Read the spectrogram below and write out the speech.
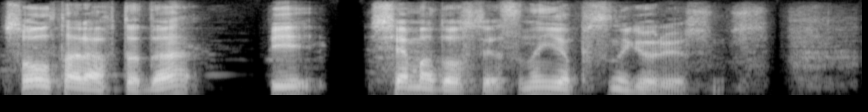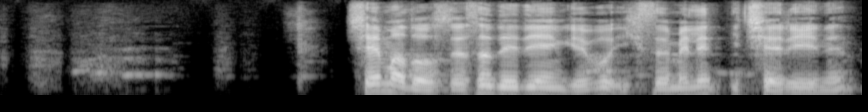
Sol tarafta da bir şema dosyasının yapısını görüyorsunuz. Şema dosyası dediğim gibi bu XML'in içeriğinin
